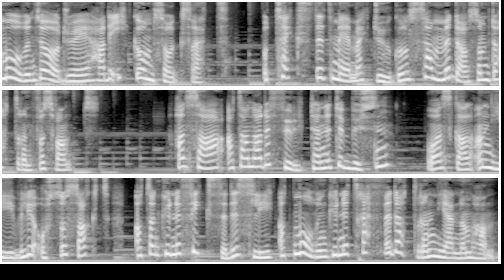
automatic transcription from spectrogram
Moren til Audrey hadde ikke omsorgsrett, og tekstet med McDougall samme dag som datteren forsvant. Han sa at han hadde fulgt henne til bussen og han skal angivelig også sagt at han kunne fikse det slik at moren kunne treffe datteren gjennom han.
